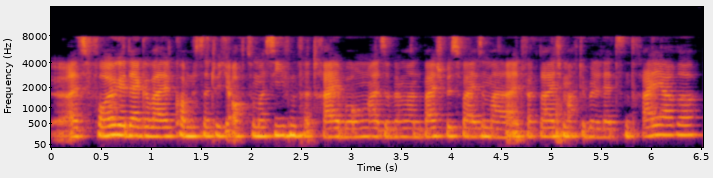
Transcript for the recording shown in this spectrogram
als Folge der Gewalt kommt es natürlich auch zu massiven Vertreibungen. Also wenn man beispielsweise mal einen Vergleich macht über die letzten drei Jahre,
